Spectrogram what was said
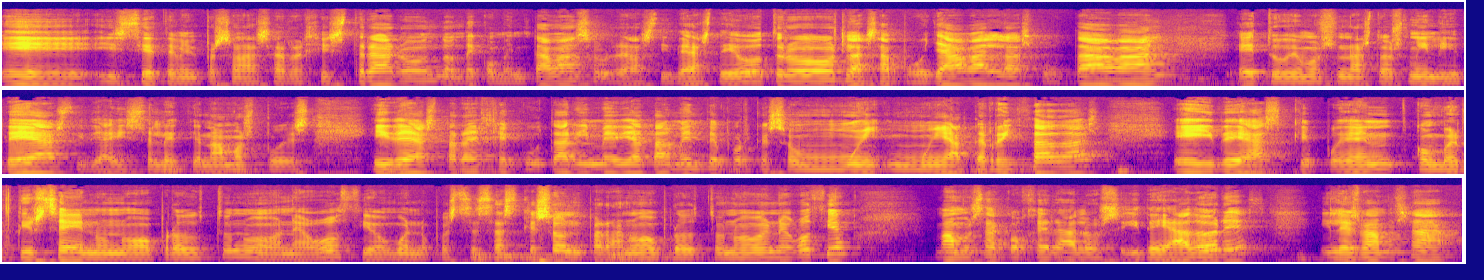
Eh, y 7.000 personas se registraron, donde comentaban sobre las ideas de otros, las apoyaban, las votaban, eh, tuvimos unas 2.000 ideas y de ahí seleccionamos pues, ideas para ejecutar inmediatamente porque son muy, muy aterrizadas e ideas que pueden convertirse en un nuevo producto, un nuevo negocio. Bueno, pues esas que son para nuevo producto, nuevo negocio, vamos a coger a los ideadores y les vamos a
